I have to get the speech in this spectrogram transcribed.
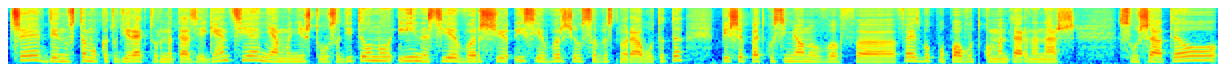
че в дейността му като директор на тази агенция няма нищо осъдително и не си е вършил, и си е вършил съвестно работата, пише Петко Симеонов в а, Фейсбук по повод коментар на наш слушател.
